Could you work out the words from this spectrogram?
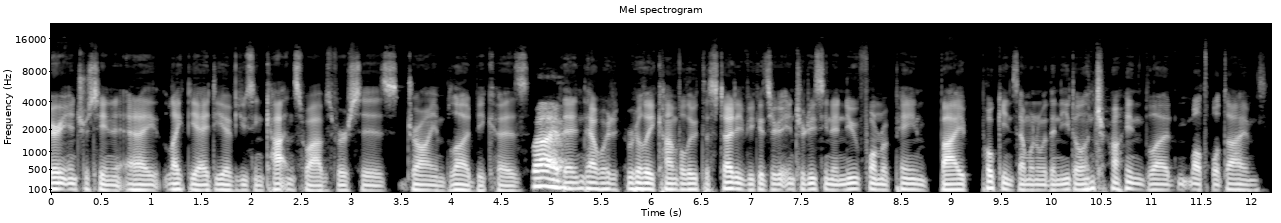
Very interesting. And I like the idea of using cotton swabs versus drawing blood because right. then that would really convolute the study because you're introducing a new form of pain by poking someone with a needle and drawing blood multiple times.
